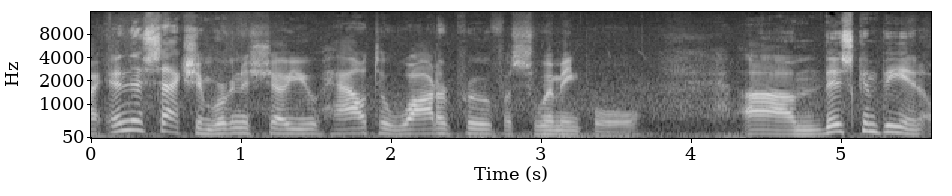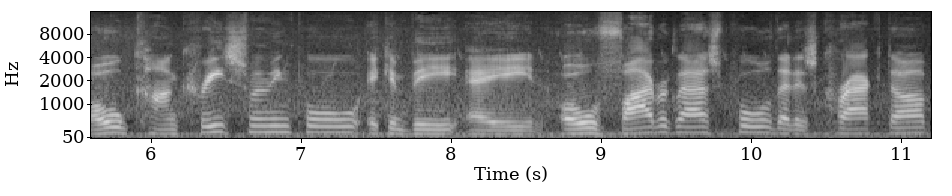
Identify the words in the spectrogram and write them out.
Right, in this section, we're going to show you how to waterproof a swimming pool. Um, this can be an old concrete swimming pool. It can be a, an old fiberglass pool that is cracked up.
